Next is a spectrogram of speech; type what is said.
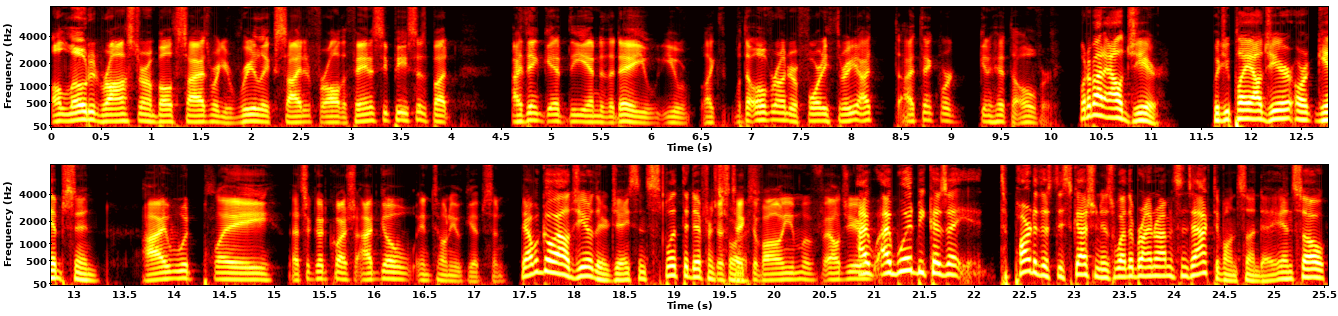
a loaded roster on both sides where you're really excited for all the fantasy pieces, but I think at the end of the day, you you like with the over under 43. I I think we're gonna hit the over. What about Allgeier? Would you play Allgeier or Gibson? I would play. That's a good question. I'd go Antonio Gibson. Yeah, I would go Allgeier there, Jason. Split the difference. Just take us. the volume of Allgeier. I, I would because I, to part of this discussion is whether Brian Robinson's active on Sunday, and so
